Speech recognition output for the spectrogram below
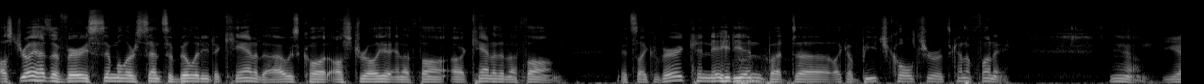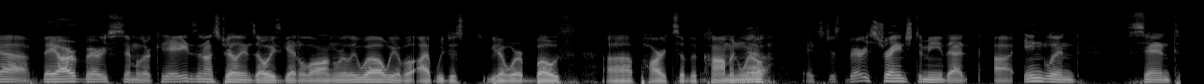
Australia has a very similar sensibility to Canada. I always call it Australia in a thong, uh, Canada in a thong. It's like very Canadian, but uh, like a beach culture. It's kind of funny. Yeah. Yeah, they are very similar. Canadians and Australians always get along really well. We have a, I, we just you know we're both uh, parts of the Commonwealth. It's just very strange to me that uh, England sent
